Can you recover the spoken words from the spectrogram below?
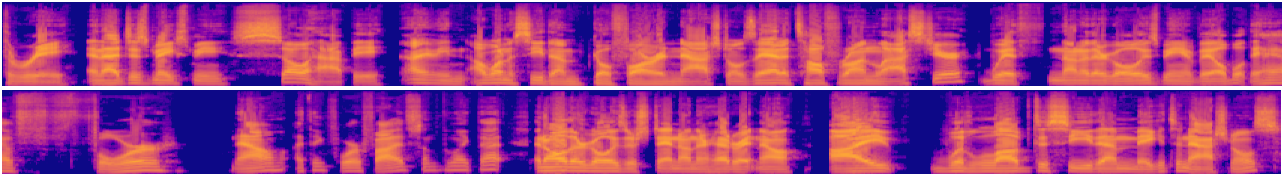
3. And that just makes me so happy. I mean, I want to see them go far in nationals. They had a tough run last year with none of their goalies being available. They have four now, I think four or five, something like that. And all their goalies are standing on their head right now. I would love to see them make it to nationals,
